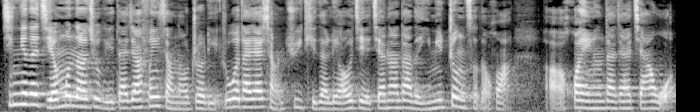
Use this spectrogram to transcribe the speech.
今天的节目呢，就给大家分享到这里。如果大家想具体的了解加拿大的移民政策的话，啊，欢迎大家加我。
